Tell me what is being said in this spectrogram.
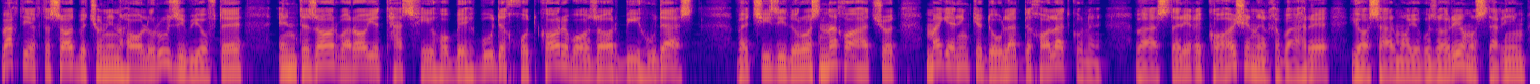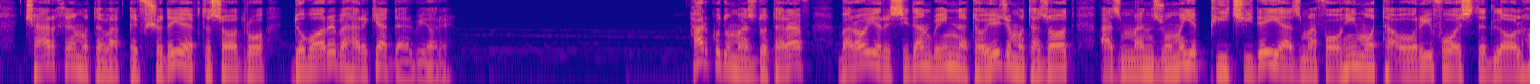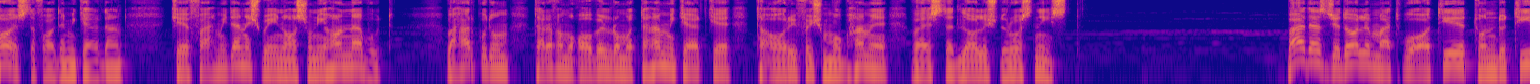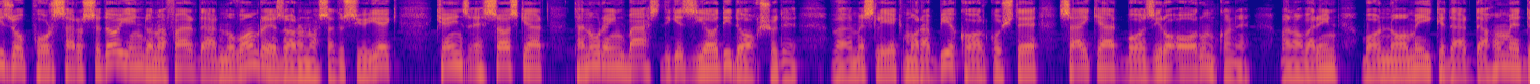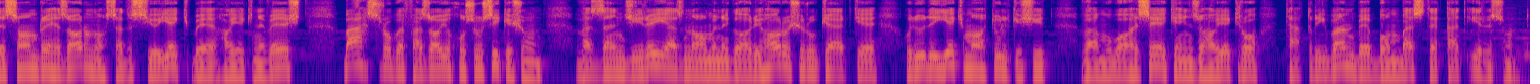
وقتی اقتصاد به چنین حال و روزی بیفته انتظار برای تصحیح و بهبود خودکار بازار بیهوده است و چیزی درست نخواهد شد مگر اینکه دولت دخالت کنه و از طریق کاهش نرخ بهره یا سرمایه گذاری مستقیم چرخ متوقف شده اقتصاد رو دوباره به حرکت در بیاره. هر کدوم از دو طرف برای رسیدن به این نتایج متضاد از منظومه پیچیده ای از مفاهیم و تعاریف و استدلال ها استفاده می کردن که فهمیدنش به این آسونی ها نبود و هر کدوم طرف مقابل رو متهم می کرد که تعاریفش مبهمه و استدلالش درست نیست. بعد از جدال مطبوعاتی تند و تیز و پر سر و صدای این دو نفر در نوامبر 1931 کینز احساس کرد تنور این بحث دیگه زیادی داغ شده و مثل یک مربی کار کشته سعی کرد بازی رو آروم کنه. بنابراین با نامه ای که در دهم دسامبر 1931 به هایک نوشت بحث رو به فضای خصوصی کشوند و زنجیره ای از نامنگاری ها رو شروع کرد که حدود یک ماه طول کشید و مباحثه کینز و هایک رو تقریبا به بنبست قطعی رسوند.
